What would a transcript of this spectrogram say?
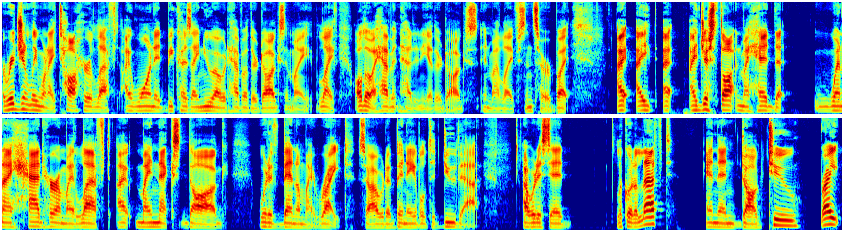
originally when I taught her left, I wanted because I knew I would have other dogs in my life. Although I haven't had any other dogs in my life since her, but I I I just thought in my head that when I had her on my left, I, my next dog would have been on my right. So I would have been able to do that. I would have said, Lakota left, and then dog two, right,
